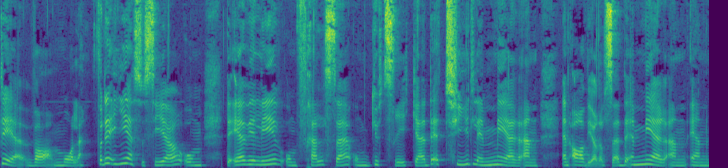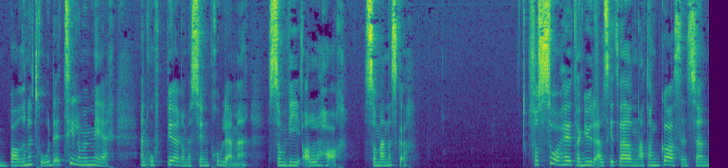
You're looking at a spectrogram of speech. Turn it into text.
det var målet? For det Jesus sier om det evige liv, om frelse, om Guds rike, det er tydelig mer enn en avgjørelse. Det er mer enn en barnetro. Det er til og med mer enn oppgjøret med syndproblemet som vi alle har som mennesker. For så høyt har Gud elsket verden at han ga sin sønn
